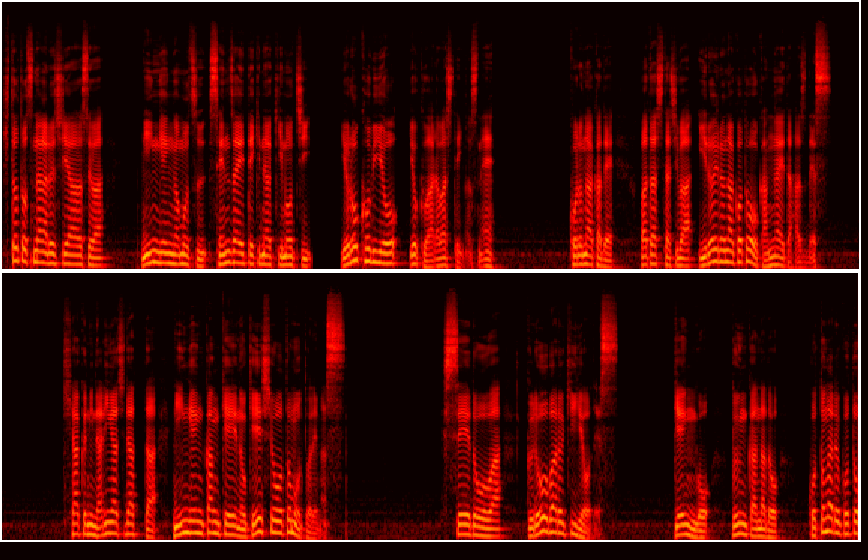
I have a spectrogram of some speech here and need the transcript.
人とつながる幸せは人間が持つ潜在的な気持ち喜びをよく表していますね。コロナ禍で私たちはいろいろなことを考えたはずです。希薄になりがちだった人間関係の継承とも取れます。資生堂はグローバル企業です。言語文化など異なること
